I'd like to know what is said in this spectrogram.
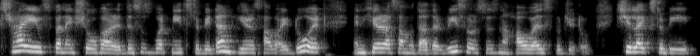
thrives when I show her this is what needs to be done, here's how I do it, and here are some of the other resources. Now, how else would you do? She likes to be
